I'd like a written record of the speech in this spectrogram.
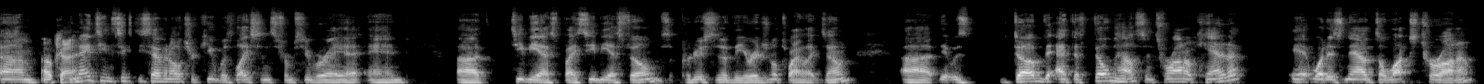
Um, Okay. The 1967 Ultra Q was licensed from Tsuburaya and uh, TBS by CBS Films, producers of the original Twilight Zone. Uh, it was dubbed at the Film House in Toronto, Canada, at what is now Deluxe Toronto.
